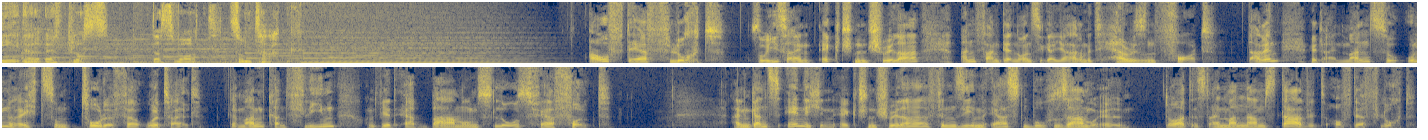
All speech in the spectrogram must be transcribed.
ERF Plus. Das Wort zum Tag. Auf der Flucht. So hieß ein Action-Thriller Anfang der 90er Jahre mit Harrison Ford. Darin wird ein Mann zu Unrecht zum Tode verurteilt. Der Mann kann fliehen und wird erbarmungslos verfolgt. Einen ganz ähnlichen Action-Thriller finden Sie im ersten Buch Samuel. Dort ist ein Mann namens David auf der Flucht.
